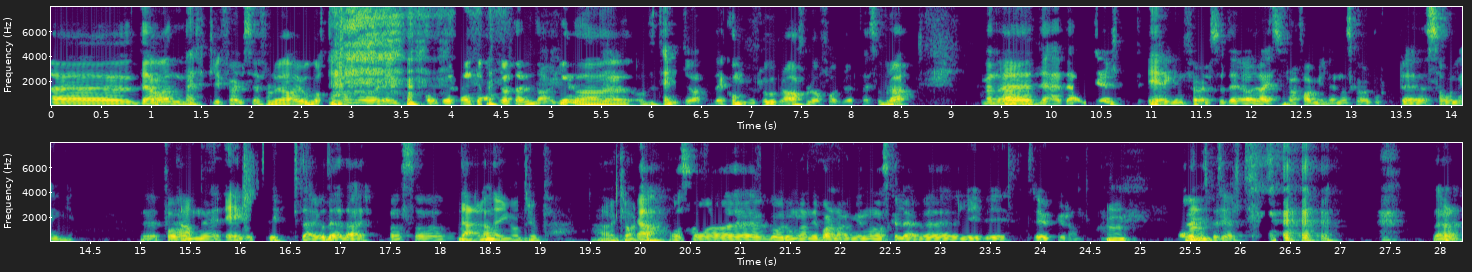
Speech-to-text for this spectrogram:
Det, det var en merkelig følelse, for du har jo gått i mange år egentlig forberedt deg til akkurat den dagen. Og, og du tenker at det kommer til å gå bra, for du har forberedt deg så bra. Men Ja. eh, det, det er en helt egen følelse, det å reise fra familien og skal være borte så lenge. eh, På Ja. en egotripp. Det er jo det der. Altså, Det er en Ja. egotripp. Ja, klart ja, og så eh, går ungene i barnehagen og skal leve liv i tre uker sånn. Mm. Det er veldig Mm. spesielt. det er det.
